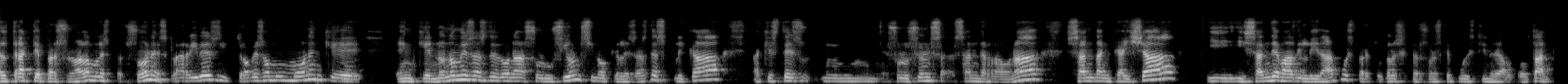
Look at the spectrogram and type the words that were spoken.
el tracte personal amb les persones. Clar, arribes i trobes en un món en què, en què no només has de donar solucions, sinó que les has d'explicar, aquestes mm, solucions s'han de raonar, s'han d'encaixar i, i s'han de validar pues, per totes les persones que puguis tindre al voltant.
